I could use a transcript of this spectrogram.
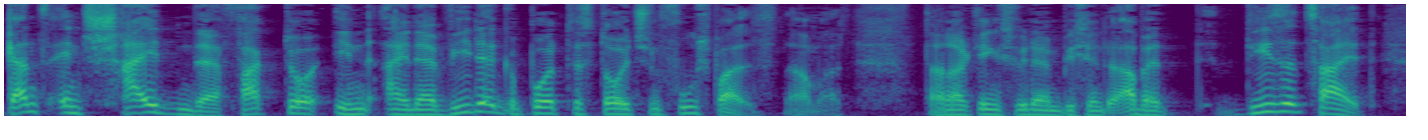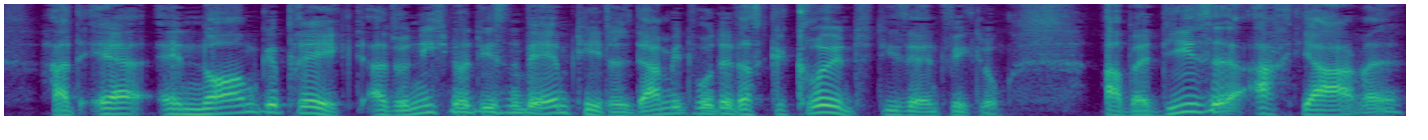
ganz entscheidender Faktor in einer Wiedergeburt des deutschen Fußballs damals. Danach ging es wieder ein bisschen, aber diese Zeit hat er enorm geprägt. Also nicht nur diesen WM-Titel, damit wurde das gekrönt, diese Entwicklung. Aber diese acht Jahre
